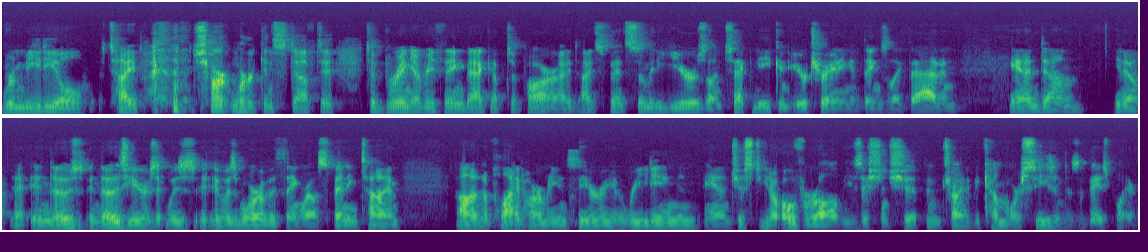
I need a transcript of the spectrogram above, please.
remedial type chart work and stuff to to bring everything back up to par. I'd, I'd, spent so many years on technique and ear training and things like that, and and um, you know, in those in those years, it was it was more of a thing where I was spending time on applied harmony and theory and reading and and just you know overall musicianship and trying to become more seasoned as a bass player.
